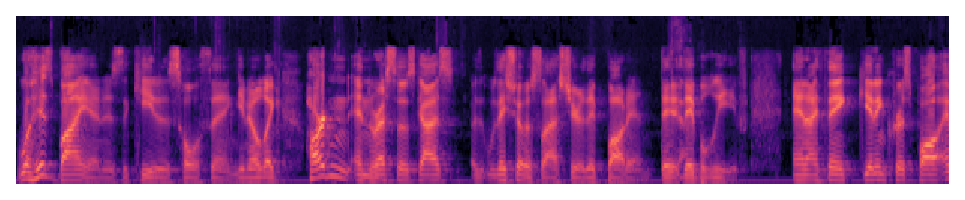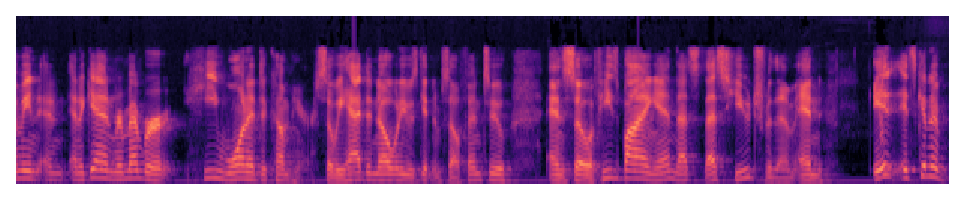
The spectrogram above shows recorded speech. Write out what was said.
Well, his buy-in is the key to this whole thing. You know, like Harden and the rest of those guys, they showed us last year. They bought in. They yeah. they believe. And I think getting Chris Paul, I mean, and, and again, remember, he wanted to come here. So he had to know what he was getting himself into. And so if he's buying in, that's that's huge for them. And it, it's going to,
